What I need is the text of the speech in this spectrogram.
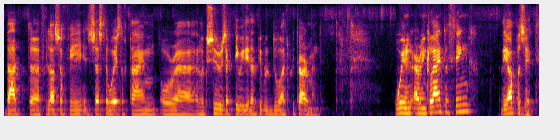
that uh, philosophy is just a waste of time or uh, a luxurious activity that people do at retirement. We are inclined to think the opposite.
